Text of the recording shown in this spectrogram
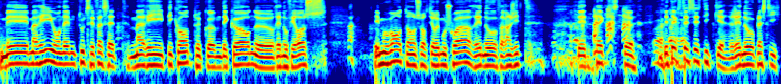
Mais Marie, on aime toutes ses facettes. Marie piquante comme des cornes, euh, Renaud féroce. Émouvante en sortir le mouchoir, Renaud pharyngite. Des textes, des textes esthétiques, Renaud plastie.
